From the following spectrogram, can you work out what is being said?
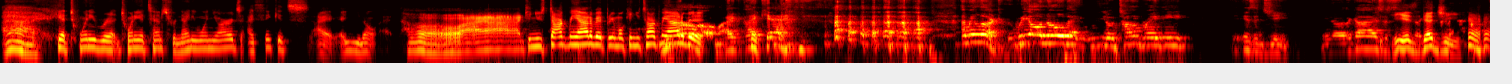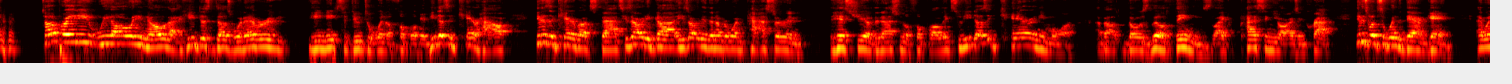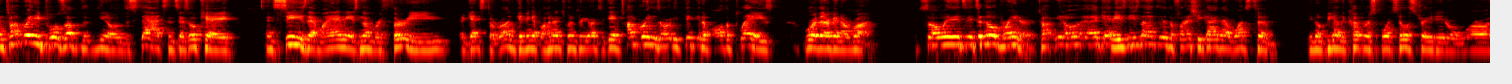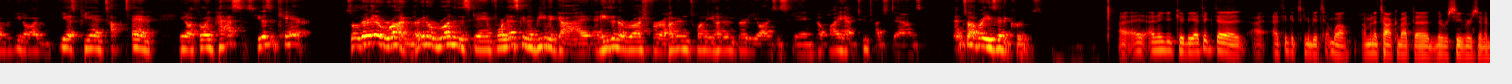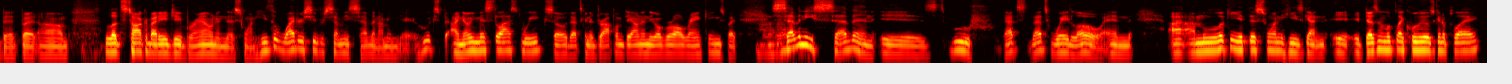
Ah, he had 20, 20 attempts for 91 yards. I think it's, I, you know, oh, ah, can you talk me out of it, Primo? Can you talk me no, out of it? I, I can't. Look, we all know that you know Tom Brady is a G. You know, the guy's just, he is like, the G. Tom Brady, we already know that he just does whatever he needs to do to win a football game. He doesn't care how. He doesn't care about stats. He's already got. He's already the number one passer in the history of the National Football League. So he doesn't care anymore about those little things like passing yards and crap. He just wants to win the damn game. And when Tom Brady pulls up the you know the stats and says, okay, and sees that Miami is number 30 against the run, giving up 123 yards a game, Tom Brady's already thinking of all the plays where they're going to run. So it's it's a no brainer. You know, again, he's, he's not the flashy guy that wants to, you know, be on the cover of Sports Illustrated or, or on you know on ESPN top 10, you know, throwing passes. He doesn't care. So they're going to run. They're going to run in this game. Fournette's going to be the guy, and he's going to rush for 120, 130 yards this game. He'll probably have two touchdowns, and Tom Brady's going to cruise. I, I, think it could be. I think the. I, I think it's going to be. T- well, I'm going to talk about the the receivers in a bit, but um, let's talk about AJ Brown in this one. He's the wide receiver 77. I mean, who expect? I know he missed last week, so that's going to drop him down in the overall rankings. But uh-huh. 77 is oof that's that's way low. And I, am looking at this one. He's gotten. It, it doesn't look like Julio's going to play.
